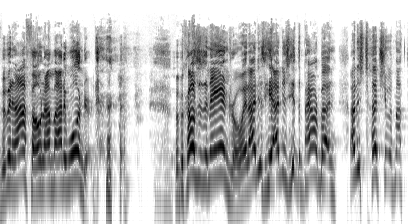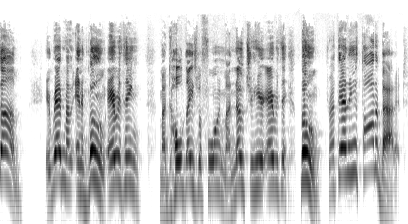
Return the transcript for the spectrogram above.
If it had been an iPhone, I might have wondered. but because it's an Android, I just, hit, I just hit the power button. I just touched it with my thumb. It read my, and boom, everything, my whole day's before me, my notes are here, everything, boom, it's right there. I didn't even thought about it.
